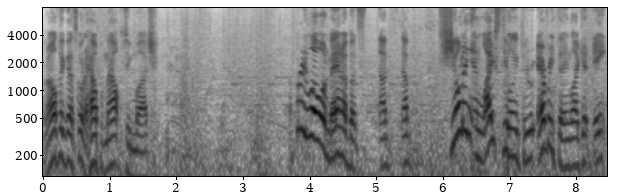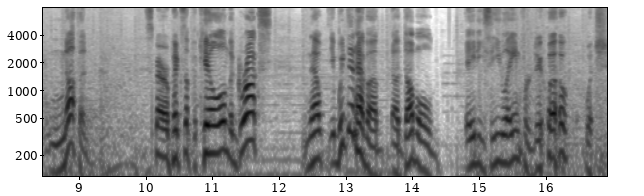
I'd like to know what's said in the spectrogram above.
But I don't think that's going to help him out too much. I'm pretty low on mana, but I, I'm shielding and life stealing through everything like it ain't nothing. Sparrow picks up the kill on the Grux. Now, we did have a, a double ADC lane for duo, which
